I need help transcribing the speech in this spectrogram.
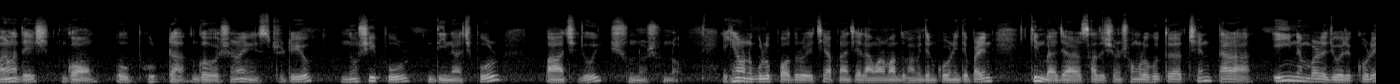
বাংলাদেশ গম ও ভুট্টা গবেষণা ইনস্টিটিউট, নসিপুর, দিনাজপুর পাঁচ দুই শূন্য শূন্য। এখানে অনেকগুলো পদ রয়েছে, আপনারা চাইলে আমার মাধ্যমে আবেদন করে নিতে পারেন, কিংবা যারা সাজেশন সংগ্রহ করতে যাচ্ছেন, তারা এই নাম্বারে যোগাযোগ করে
